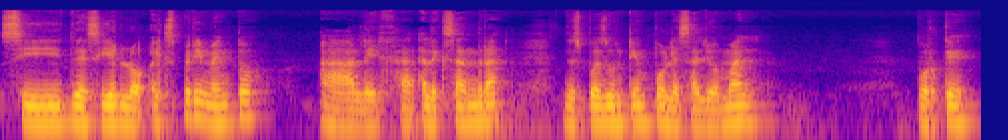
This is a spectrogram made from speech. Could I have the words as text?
así decirlo, experimento a Alexandra después de un tiempo le salió mal. ¿Por qué?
